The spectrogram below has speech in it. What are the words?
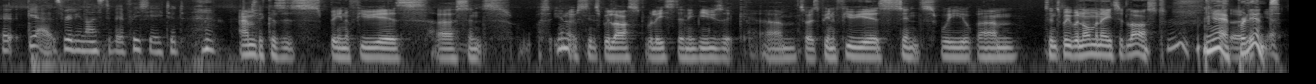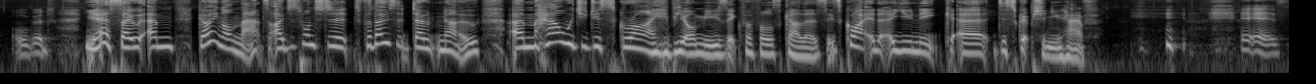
it, yeah, it's really nice to be appreciated. and because it's been a few years uh, since you know since we last released any music um, so it's been a few years since we um, since we were nominated last Yeah, So, brilliant. yeah, all good Yeah, so um, going on that, I just wanted to, for those that don't know, um, how would you describe your music for False Colours? It's quite a, a unique uh, description you have. it is.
